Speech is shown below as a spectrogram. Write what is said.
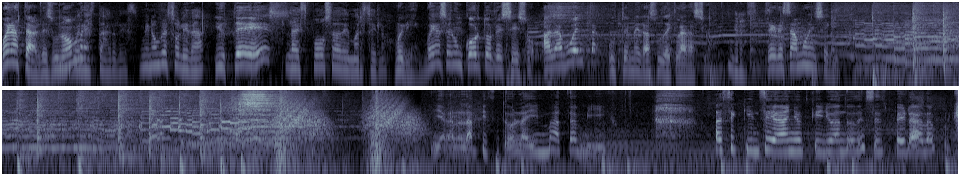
Buenas tardes, ¿su nombre? Buenas tardes. Mi nombre es Soledad, ¿Y usted es? la esposa de Marcelo. Muy bien, voy a hacer un corto receso. A la vuelta, usted me da su declaración. Gracias. Regresamos enseguida. y agarra la pistola y mata a mi hijo. Hace 15 años que yo ando desesperada porque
